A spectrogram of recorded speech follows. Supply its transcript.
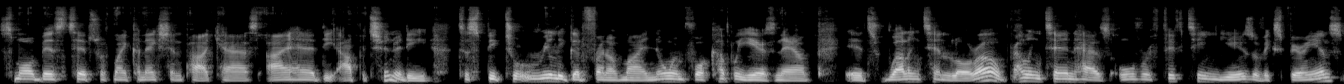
Small Biz Tips with My Connection podcast, I had the opportunity to speak to a really good friend of mine, I know him for a couple years now. It's Wellington Lora. Wellington has over 15 years of experience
